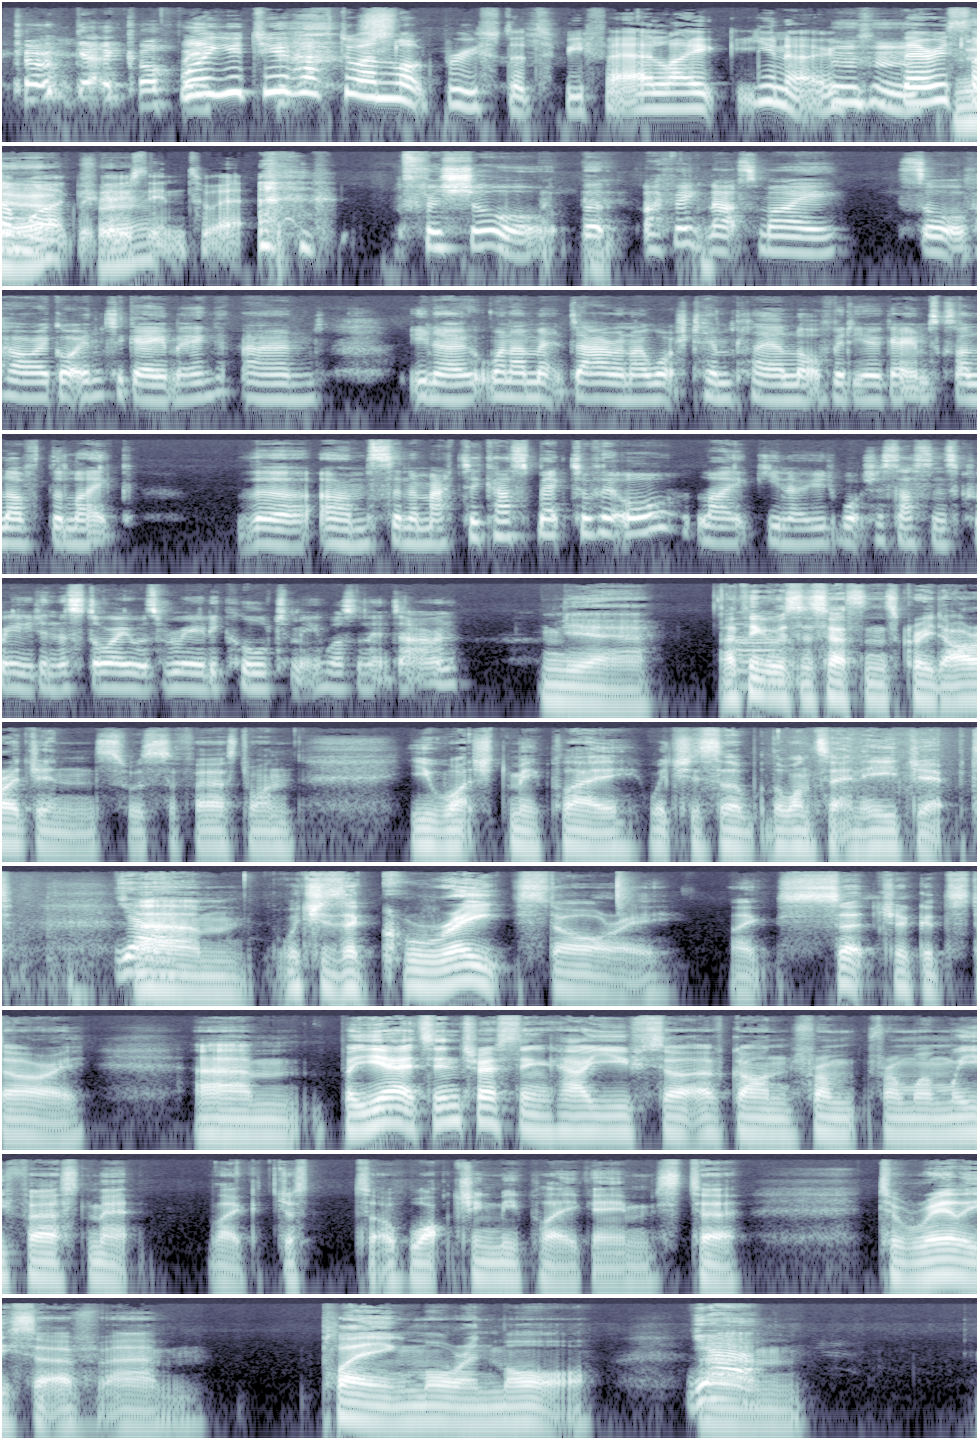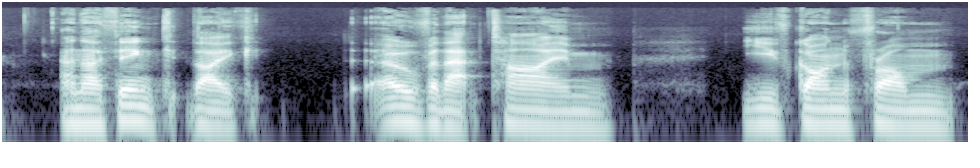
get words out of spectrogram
get a go and get a coffee. Well, you do have to unlock Brewster, to be fair. Like, you know, Mhm. there is some Yeah, work that goes into it. For sure. But I think that's my sort of how I got into gaming. And, you know, when I met Darren, I watched him play a lot of video games because I loved the like the um cinematic aspect of it all. Like, you know, you'd watch Assassin's Creed and the story was really cool to me, wasn't it, Darren? Yeah. I think it was Um, Assassin's Creed Origins was the first one you watched me play, which is the the one set in Egypt. Yeah. Um, which is a great story. Like such a good story. Um, but yeah, it's interesting how you've sort of gone from from when we first met, like just sort of watching me play games to to really sort of um playing more and more. yeah. Um, and I think like over that time, you've gone from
